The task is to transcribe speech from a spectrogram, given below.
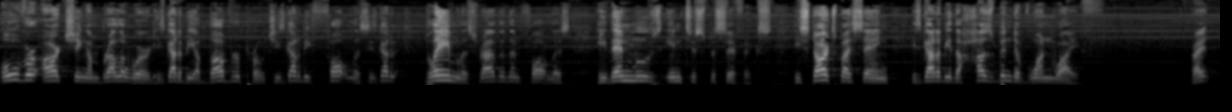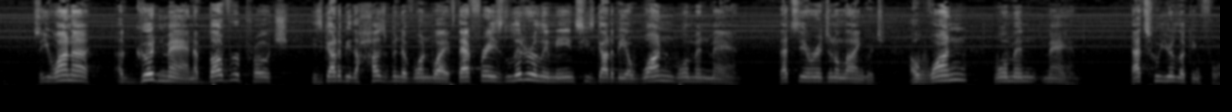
overarching umbrella word, he's got to be above reproach, he's got to be faultless, he's got to blameless rather than faultless. He then moves into specifics. He starts by saying he's got to be the husband of one wife. Right? So, you want a, a good man, above reproach, he's got to be the husband of one wife. That phrase literally means he's got to be a one woman man. That's the original language. A one woman man. That's who you're looking for.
